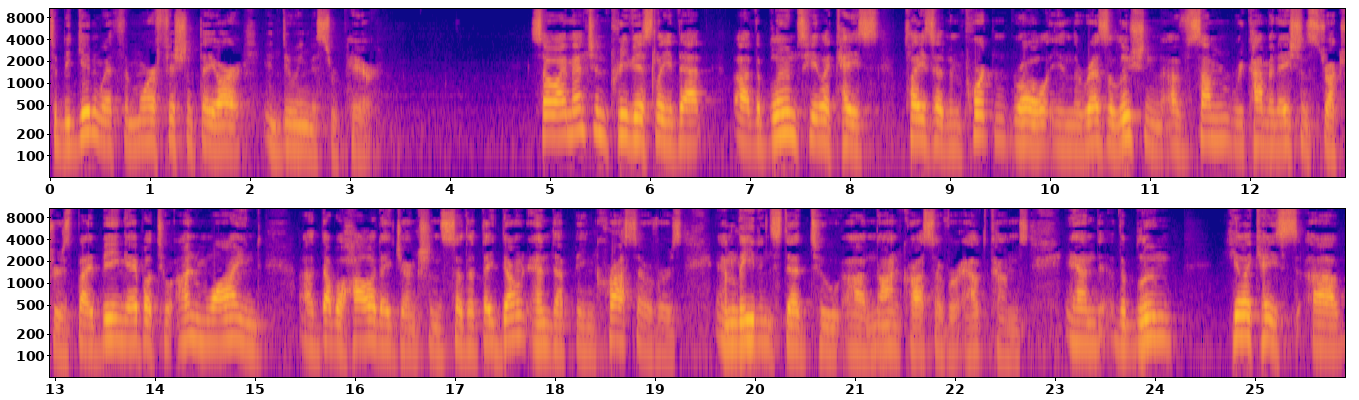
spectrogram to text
to begin with, the more efficient they are in doing this repair. So I mentioned previously that uh, the Bloom's helicase plays an important role in the resolution of some recombination structures by being able to unwind uh, double Holliday junctions so that they don't end up being crossovers and lead instead to uh, non crossover outcomes. And the Bloom helicase uh,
